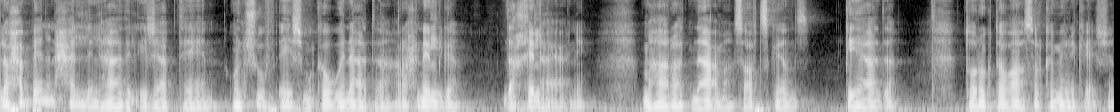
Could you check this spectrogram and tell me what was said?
لو حبينا نحلل هذه الإجابتين ونشوف إيش مكوناتها راح نلقى داخلها يعني. مهارات ناعمة soft skills قيادة طرق تواصل communication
